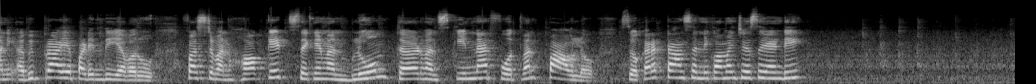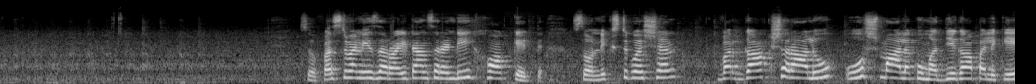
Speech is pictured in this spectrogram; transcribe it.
అని అభిప్రాయపడింది ఎవరు? First one Hockett second one Bloom third one Skinner fourth one Pavlov so correct ఆన్సర్ని కామెంట్ చేసేయండి. So first one is the right answer అండి హాకెట్ సో నెక్స్ట్ క్వశ్చన్ వర్గాక్షరాలు ఊష్మాలకు మధ్యగా పలికే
